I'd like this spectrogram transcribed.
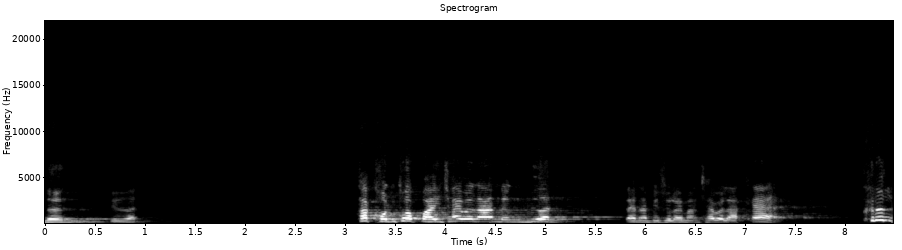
หนึ่งเดือน ถ้าคนทั่วไปใช้เวลาหนึ่งเดือน แต่นบีสุลัยมานใช้เวลาแค่ ครึ่ง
